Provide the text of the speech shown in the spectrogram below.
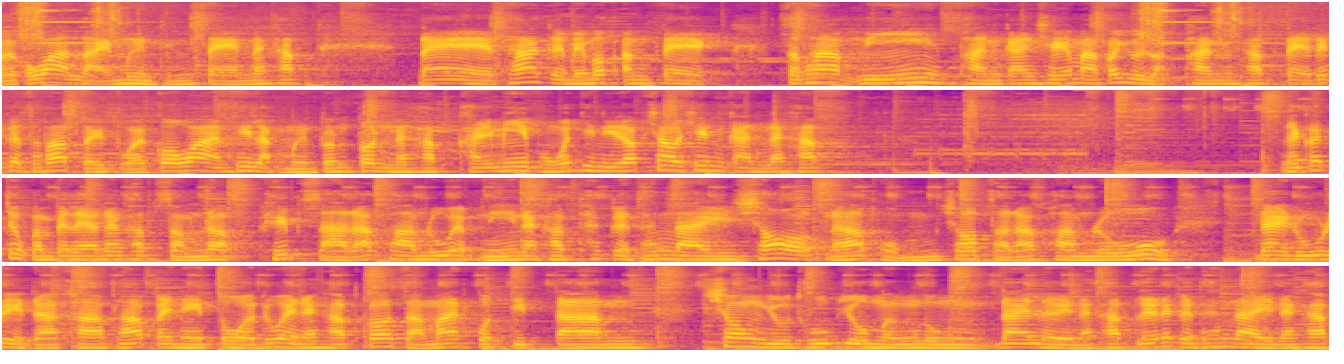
วยๆก็ว่าหลายหมื่นถึงแสนนะครับ แต่ถ้าเกิดเป็นบล็อกอัมแตกสภาพนี้ผ่านการใช้มาก็อยู่หลักพันครับ แต่ถ้าเกิดสภาพสวยๆก็ว่าที่หลักหมื่นต้นๆนะครับ ใครมีผมก็ยินดีรับเช่าเช่นกันนะครับ และก็จบกันไปแล้วนะครับสำหรับคลิปสาระความรู้แบบนี้นะครับ ถ้าเกิดท่านใดชอบนะครับผมชอบสาระความรู้ ได้รู้เรทราคาพระไปในตัวด้วยนะครับ ก็สามารถกดติดตาม ช่อง YouTube โยเมืองลุงได้เลยนะครับ และถ้าเกิดท่านใดนะครับ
